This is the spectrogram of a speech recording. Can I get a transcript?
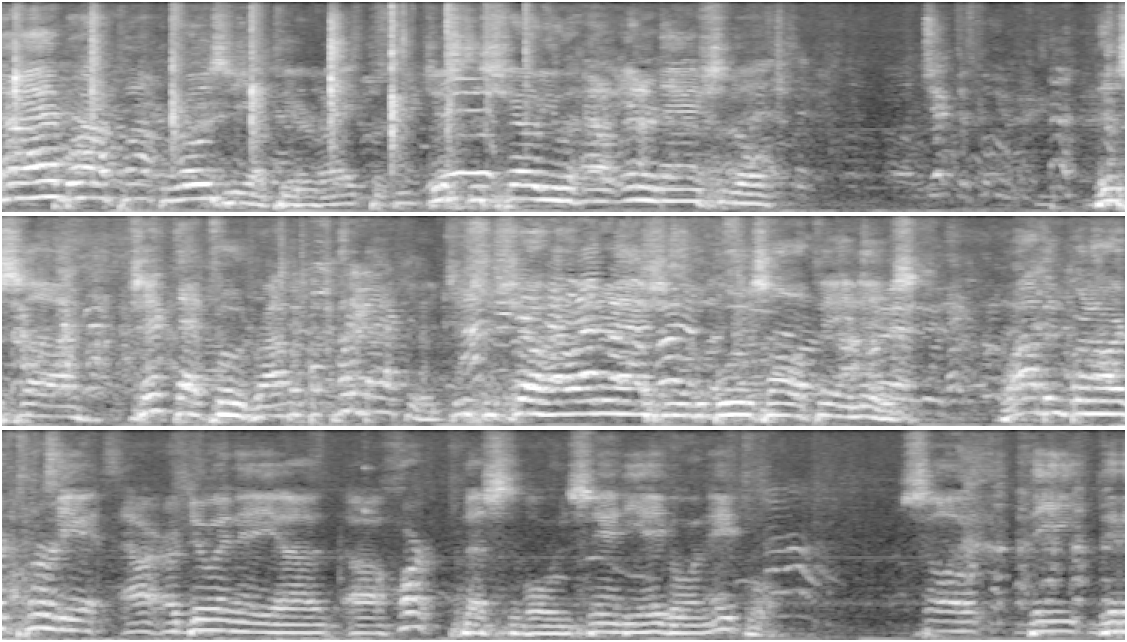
Now I brought Paparozzi up here, right? Just to show you how international this uh, check that food, Robin, but come back here just to show how international the Blues Hall of Fame is. Robin Bernard Purdie are, doing a, uh, a harp festival in San Diego in April. So the, the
